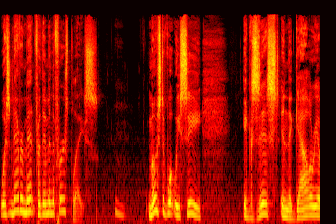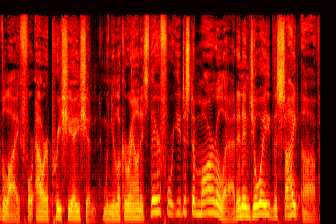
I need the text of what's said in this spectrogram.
was never meant for them in the first place. Hmm. Most of what we see exists in the gallery of life for our appreciation. When you look around, it's there for you just to marvel at and enjoy the sight of.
